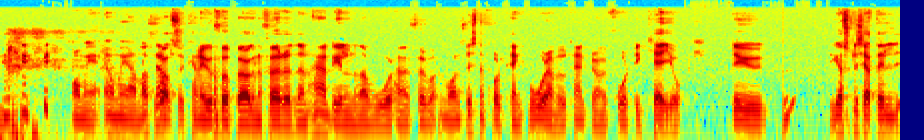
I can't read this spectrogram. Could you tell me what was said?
om, i, om i annat fall så kan det ju få upp ögonen för den här delen av Warhammer. För vanligtvis när folk tänker på Warhammer då tänker de på 40K och det är ju jag skulle säga att det är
